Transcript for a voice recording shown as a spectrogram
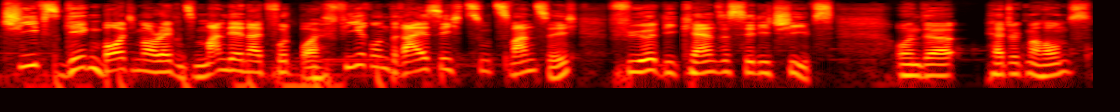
Chiefs gegen Baltimore Ravens, Monday Night Football, 34 zu 20 für die Kansas City Chiefs. Und äh, Patrick Mahomes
